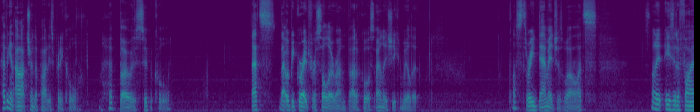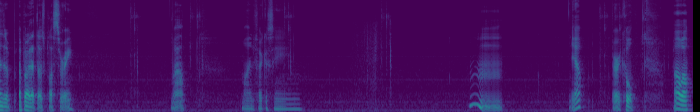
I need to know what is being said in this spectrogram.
Having an archer in the party is pretty cool. Her bow is super cool. That's that would be great for a solo run, but of course only she can wield it. Plus three damage as well. That's it's not easy to find a bow that does plus three. Well, mind focusing. Hmm. Yep. Very cool. Oh well,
